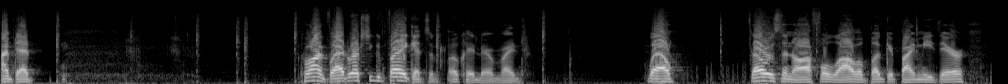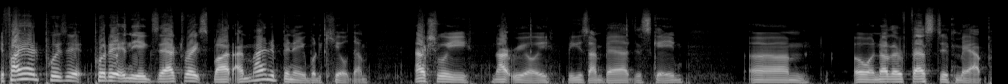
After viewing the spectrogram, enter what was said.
I'm dead. Come on, Vladrex, you can fight against him. Okay, never mind. Well, that was an awful lava bucket by me there. If I had put it put it in the exact right spot, I might have been able to kill them. Actually, not really, because I'm bad at this game. Um, oh, another festive map.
